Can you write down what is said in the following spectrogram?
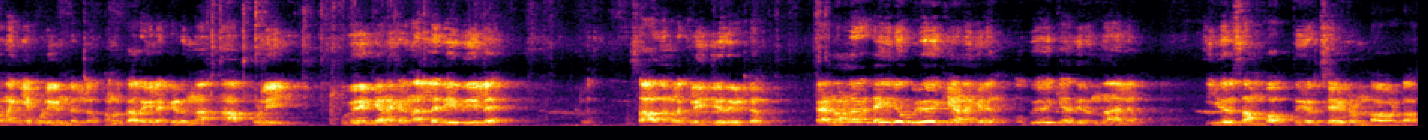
ഉണങ്ങിയ പുളി ഉണ്ടല്ലോ. നമ്മൾ കറിയിലൊക്കെ ഇടുന്ന ആ പുളി ഉപയോഗിക്കുകയാണെങ്കിൽ നല്ല രീതിയിൽ സാധനങ്ങൾ ക്ലീൻ ചെയ്ത് കിട്ടും. കാരണം നമ്മൾ ഡെയിലി ഉപയോഗിക്കുകയാണെങ്കിലും ഉപയോഗിക്കാതിരുന്നാലും ഈ ഒരു സംഭവം തീർച്ചയായിട്ടും ഉണ്ടാവും കേട്ടോ.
